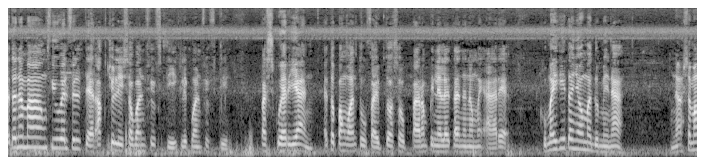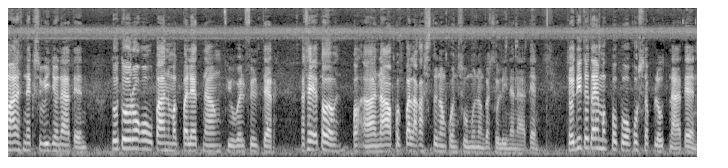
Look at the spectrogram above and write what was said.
Ito namang fuel filter, actually sa 150, click 150, pa square yan. Ito pang 125 to, so parang pinalitan na ng may-ari. Kung makikita nyo, madumi na na sa mga next video natin, tuturo ko paano magpalit ng fuel filter. Kasi ito, ah, nakapagpalakas to ng konsumo ng gasolina natin. So dito tayo magpo-focus sa float natin.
